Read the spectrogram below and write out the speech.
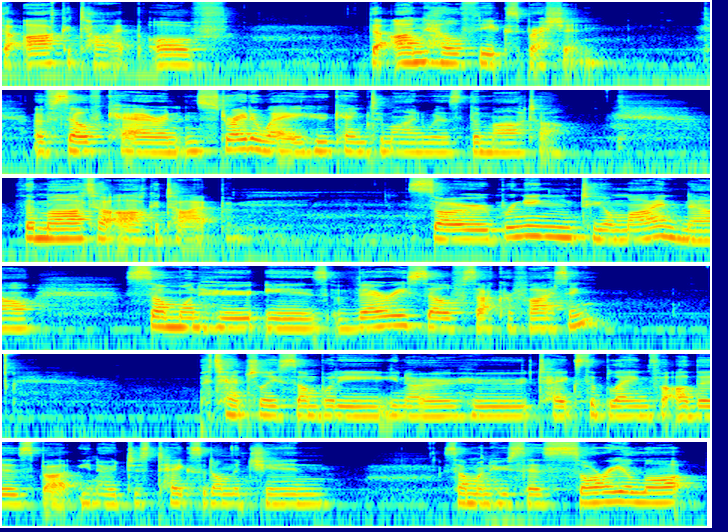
the archetype of the unhealthy expression of self care, and, and straight away, who came to mind was the martyr, the martyr archetype. So, bringing to your mind now someone who is very self sacrificing potentially somebody, you know, who takes the blame for others, but, you know, just takes it on the chin. Someone who says sorry a lot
